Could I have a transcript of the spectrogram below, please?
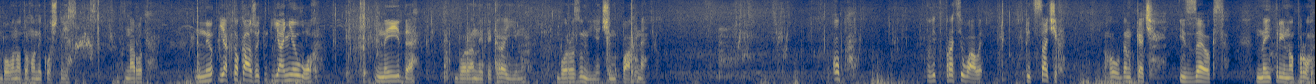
бо воно того не коштує. Народ, не, як то кажуть, я не лох. Не йде боронити країну, бо розуміє, чим пахне. Оп. Відпрацювали підсадчик Golden Catch із Zeox Neutrino Pro.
